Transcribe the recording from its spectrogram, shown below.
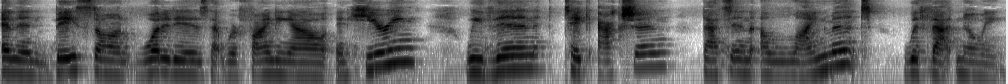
and then based on what it is that we're finding out and hearing, we then take action that's in alignment with that knowing,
